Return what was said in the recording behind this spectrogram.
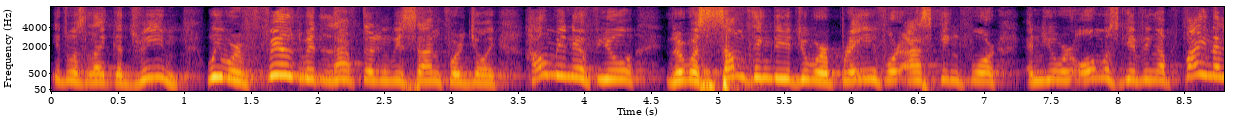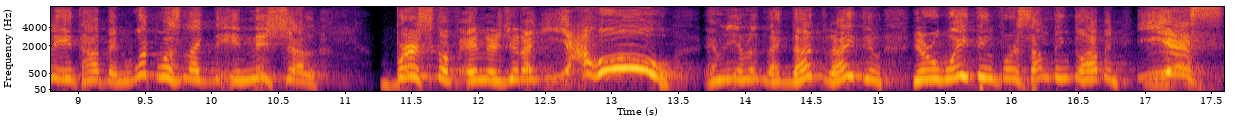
It was like a dream. We were filled with laughter and we sang for joy. How many of you, there was something that you were praying for, asking for, and you were almost giving up? Finally it happened. What was like the initial burst of energy? Like, Yahoo! I mean, like that, right? You're waiting for something to happen. Yes!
